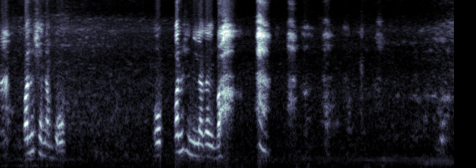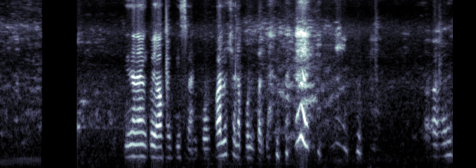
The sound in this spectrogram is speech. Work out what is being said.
Ha? Paano siya nabuo? O paano siya nilagay ba? Tingnan natin ko yung aking pisan ko. Paano siya napunta dyan? Ay,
